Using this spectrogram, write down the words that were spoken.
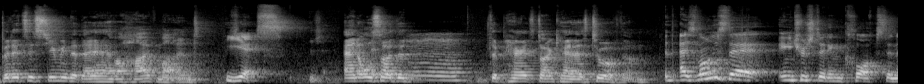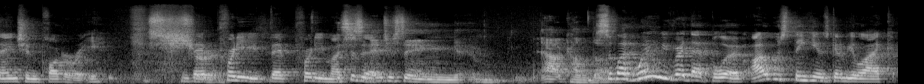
But it's assuming that they have a hive mind. Yes. And also the Mm. the parents don't care there's two of them. As long as they're interested in clocks and ancient pottery, they're pretty they're pretty much This is an interesting outcome though. So like when we read that blurb, I was thinking it was going to be like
